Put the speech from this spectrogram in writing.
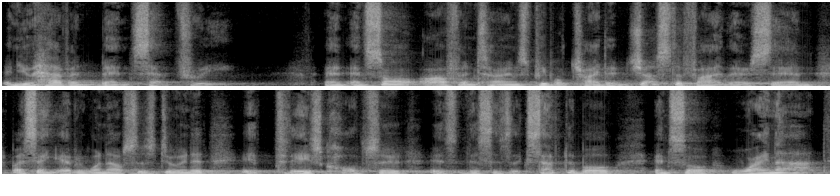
and you haven't been set free. And, and so oftentimes people try to justify their sin by saying everyone else is doing it. it today's culture is this is acceptable, and so why not?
